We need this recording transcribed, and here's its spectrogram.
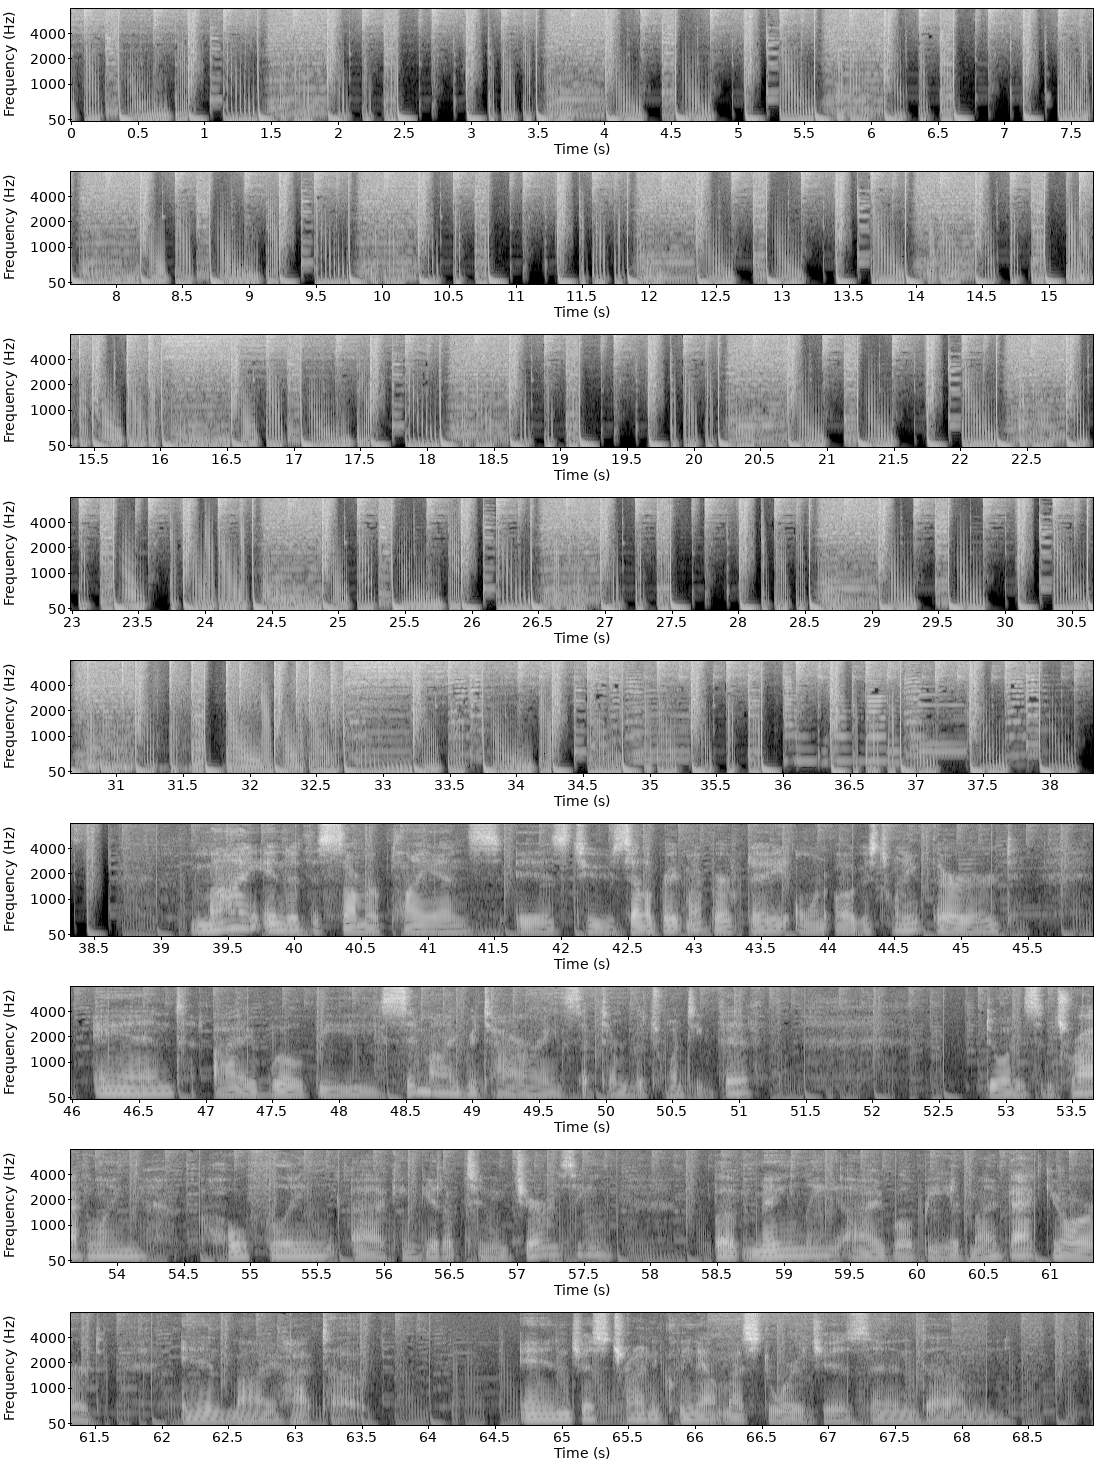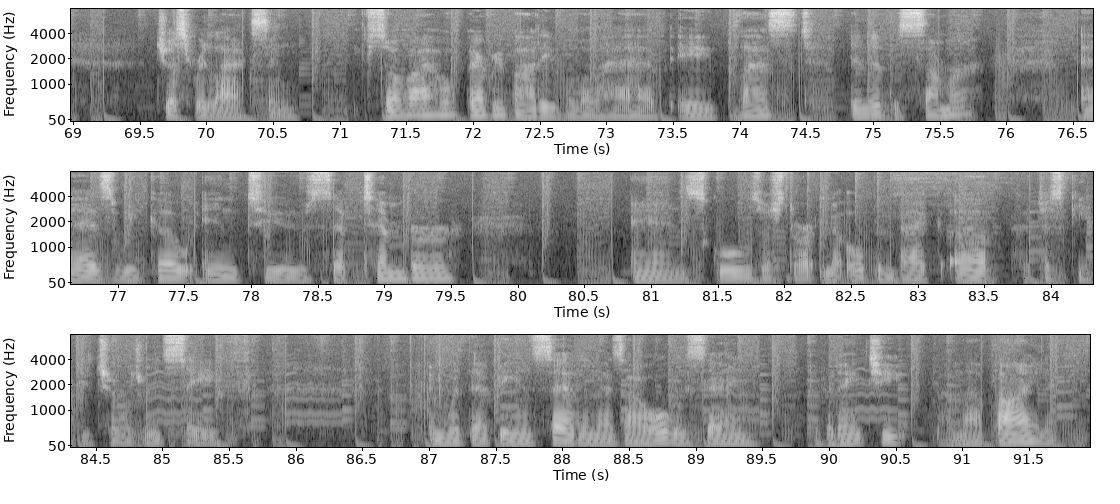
Thank you. My end of the summer plans is to celebrate my birthday on August 23rd, and I will be semi retiring September the 25th, doing some traveling. Hopefully, I can get up to New Jersey, but mainly I will be in my backyard in my hot tub and just trying to clean out my storages and um, just relaxing. So I hope everybody will have a blessed end of the summer as we go into September and schools are starting to open back up. Just keep your children safe. And with that being said, and as I always say, if it ain't cheap, I'm not buying it.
